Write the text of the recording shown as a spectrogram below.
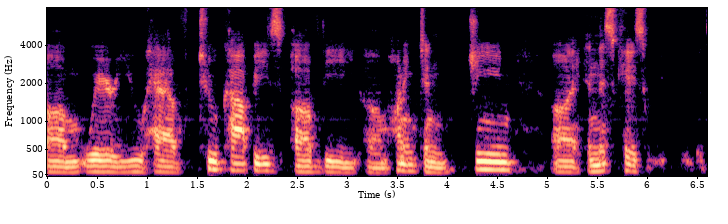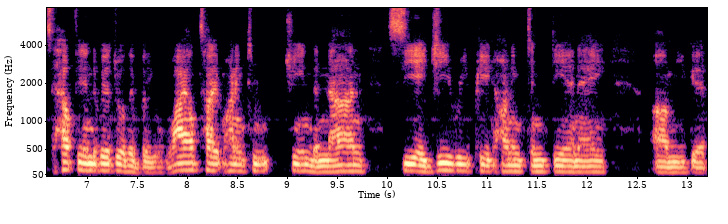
um, where you have two copies of the um, Huntington gene. Uh, in this case, it's a healthy individual, they'd be wild type Huntington gene, the non-CAG repeat Huntington DNA. Um, you get,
